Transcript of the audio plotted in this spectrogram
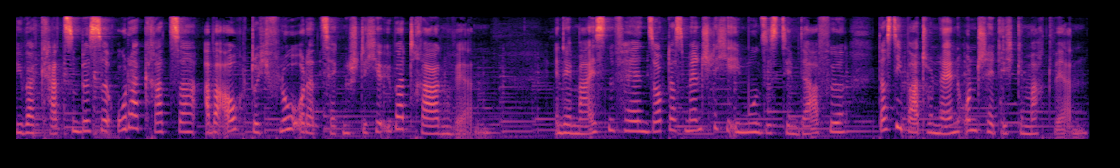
die über Katzenbisse oder Kratzer, aber auch durch Floh- oder Zeckenstiche übertragen werden. In den meisten Fällen sorgt das menschliche Immunsystem dafür, dass die Bartonellen unschädlich gemacht werden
